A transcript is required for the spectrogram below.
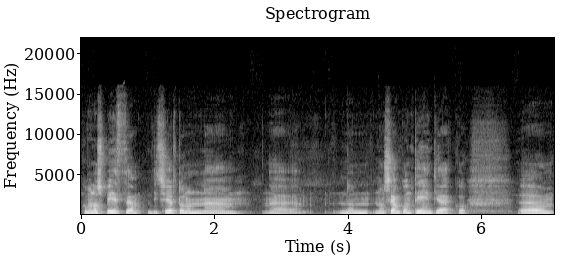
come lo Spezia, di certo non... Non, non siamo contenti, ecco. Eh,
